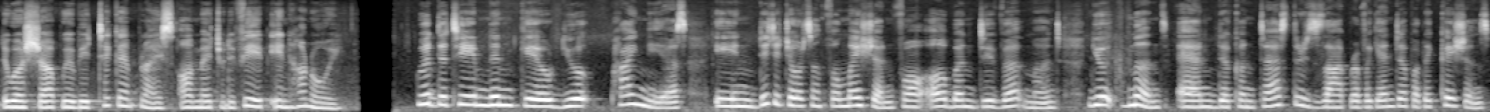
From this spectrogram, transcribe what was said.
The workshop will be taking place on May 25 in Hanoi. With the team Ninh Kiều Dược pioneers in digital transformation for urban development, Youth and the contest to design propaganda publications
